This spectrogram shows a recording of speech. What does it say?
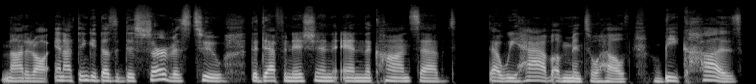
not at all. And I think it does a disservice to the definition and the concept that we have of mental health because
